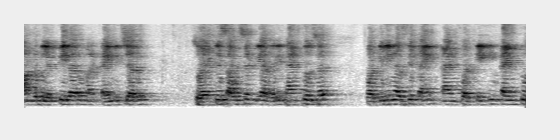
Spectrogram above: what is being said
ఆనరబుల్ ఎంపీ గారు మనకు టైం ఇచ్చారు. So at this outset we are very thankful sir for giving us the time and for taking time to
